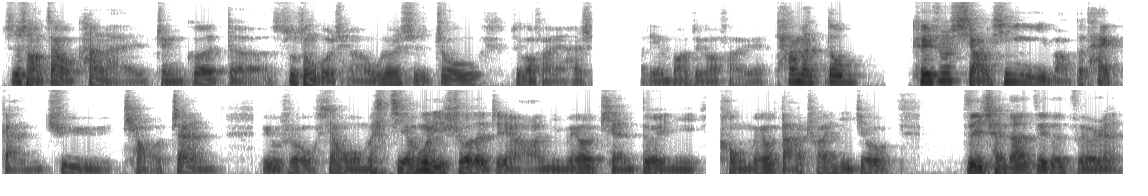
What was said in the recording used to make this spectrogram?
至少在我看来，整个的诉讼过程啊，无论是州最高法院还是联邦最高法院，他们都可以说小心翼翼吧，不太敢去挑战。比如说像我们 节目里说的这样啊，你没有填对，你孔没有打穿，你就自己承担自己的责任。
